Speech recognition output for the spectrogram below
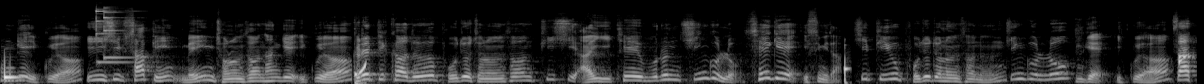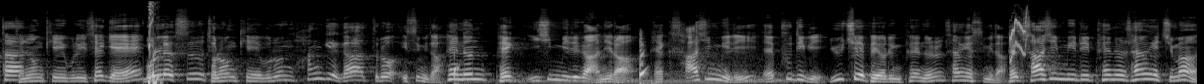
한 개 있고요. 24핀 메인 전원선 한 개 있고요. 그래픽카드 보조 전원선 PCIe 케이블은 싱글로 3개 있습니다. CPU 보조 전원선은 싱글로 2개 있고요. SATA 전용 케이블이 3개, 몰렉스 전원 케이블은 1개가 들어 있습니다. 펜은 120mm가 아니라 140mm FDB 유체 베어링 펜을 사용했습니다. 140mm 펜을 사용했지만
